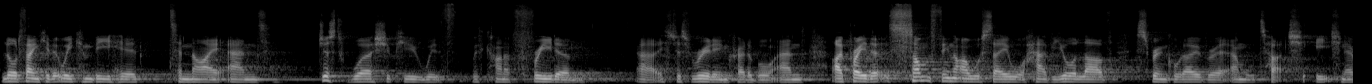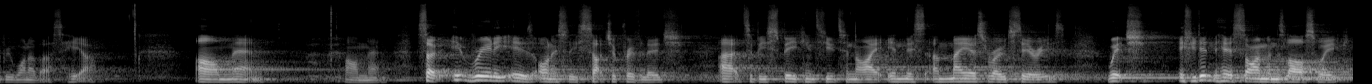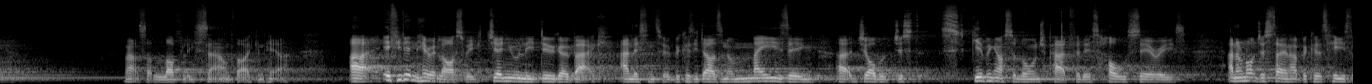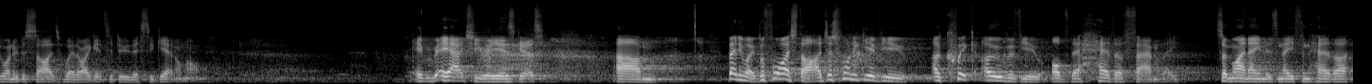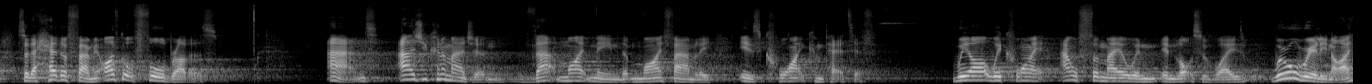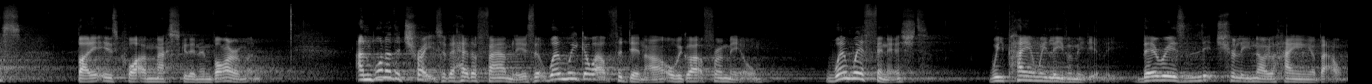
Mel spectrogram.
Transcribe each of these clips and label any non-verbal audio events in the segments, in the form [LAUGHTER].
Lord, thank you that we can be here tonight and just worship you with, with kind of freedom. Uh, it's just really incredible. And I pray that something I will say will have your love sprinkled over it and will touch each and every one of us here. Amen. Amen. So it really is honestly such a privilege uh, to be speaking to you tonight in this Emmaus Road series, which, if you didn't hear Simon's last week, that's a lovely sound that I can hear. Uh, if you didn't hear it last week, genuinely do go back and listen to it because he does an amazing uh, job of just giving us a launch pad for this whole series. And I'm not just saying that because he's the one who decides whether I get to do this again or not. It, it actually really is good. Um, but anyway, before I start, I just want to give you a quick overview of the Heather family. So, my name is Nathan Heather. So, the Heather family, I've got four brothers. And as you can imagine, that might mean that my family is quite competitive. We are, we're quite alpha male in, in lots of ways. We're all really nice, but it is quite a masculine environment. And one of the traits of the Heather family is that when we go out for dinner or we go out for a meal, when we're finished, we pay and we leave immediately. There is literally no hanging about.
